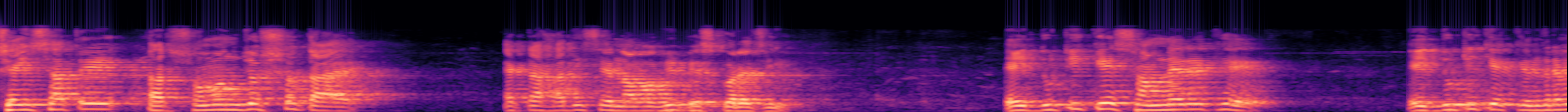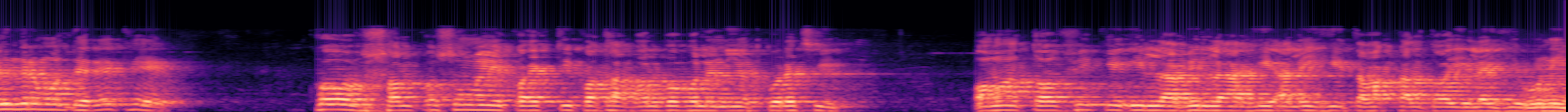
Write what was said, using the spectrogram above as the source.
সেই সাথে তার সামঞ্জস্যতায় একটা হাদিসে নববী পেশ করেছি। এই দুটিকে সামনে রেখে, এই দুটিকে কেন্দ্রবিন্দুর মধ্যে রেখে খুব স্বল্প সময়ে কয়েকটি কথা বলব বলে নিয়ত করেছি। অমা তৌফিক ইল্লা বিল্লাহি আলাইহি তাওয়াক্কালতু ইলাইহি উনি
